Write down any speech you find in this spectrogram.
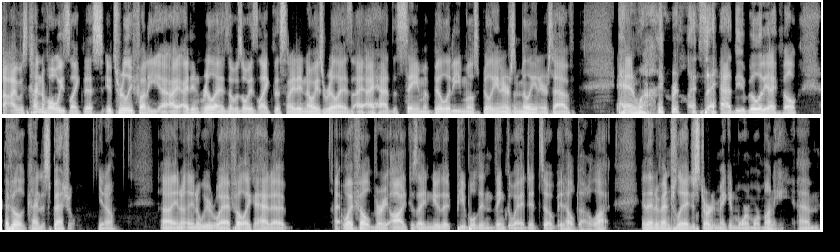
I was kind of always like this. It's really funny. I, I didn't realize I was always like this, and I didn't always realize I, I had the same ability most billionaires and millionaires have. And when I realized I had the ability, I felt I felt kind of special, you know uh, in a, in a weird way. I felt like I had a well, I felt very odd because I knew that people didn't think the way I did, so it helped out a lot. And then eventually, I just started making more and more money. Um,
